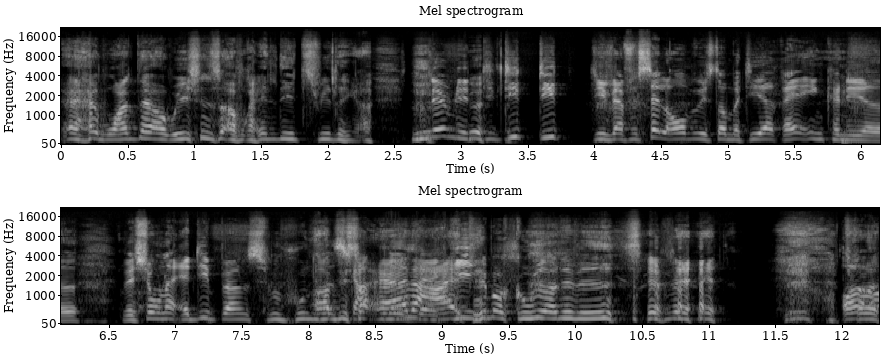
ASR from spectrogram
af Wonder og Visions oprindelige tvillinger. Nemlig, de, de, de, de er i hvert fald selv overbevist om, at de er reinkarnerede versioner af de børn, som hun Om har det så skabt er med eller ej, magi. det må guderne vide. simpelthen. Tror, du,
